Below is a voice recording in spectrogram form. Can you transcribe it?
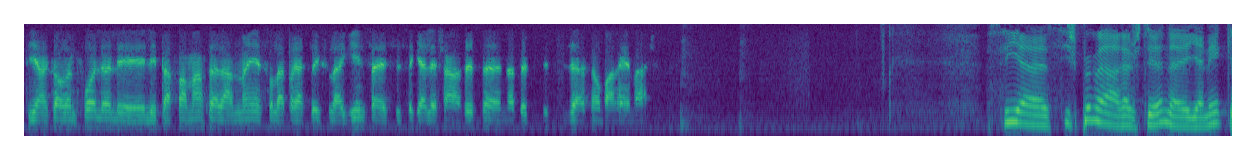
puis encore une fois, les, performances le lendemain sur la pratique, sur la game, c'est ce qui allait changer notre utilisation pendant les matchs. Si, euh, si je peux me rajouter une, Yannick,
